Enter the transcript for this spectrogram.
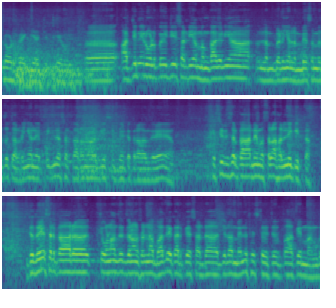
ਲੋੜ ਪੈ ਗਈ ਹੈ ਜਿੱਥੇ ਹੁਣ ਅ, ਅੱਜ ਨਹੀਂ ਲੋੜ ਪਈ ਜੀ ਸਾਡੀਆਂ ਮੰਗਾਂ ਜਿਹੜੀਆਂ ਲੰਬੜੀਆਂ ਲੰਬੇ ਸਮੇਂ ਤੋਂ ਚੱਲ ਰਹੀਆਂ ਨੇ ਪਿਛਲੇ ਸਰਕਾਰਾਂ ਨਾਲ ਵੀ ਅਸੀਂ ਦੇ ਟਕਰਾਉਂਦੇ ਰਹੇ ਹਾਂ। ਕਿਸੇ ਵੀ ਸਰਕਾਰ ਨੇ ਮਸਲਾ ਹੱਲ ਨਹੀਂ ਕੀਤਾ। ਜਦੋਂ ਇਹ ਸਰਕਾਰ ਚੋਣਾਂ ਦੇ ਦੌਰਾਨ ਸਾਡੇ ਨਾਲ ਵਾਅਦੇ ਕਰਕੇ ਸਾਡਾ ਜਿਹੜਾ ਮੈਨੀਫੈਸਟੋ ਵਿੱਚ ਪਾ ਕੇ ਮੰਗ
